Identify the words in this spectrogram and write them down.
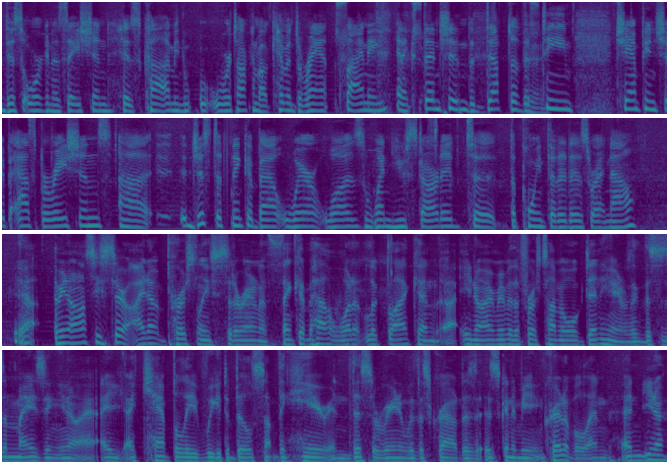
this organization has come? I mean, we're talking about Kevin Durant signing an extension, the depth of this yeah. team, championship aspirations. Uh, just to think about where it was when you started to the point that it is right now? Yeah, I mean, honestly, Sarah, I don't personally sit around and think about what it looked like. And, uh, you know, I remember the first time I walked in here and I was like, this is amazing. You know, I, I can't believe we get to build something here in this arena with this crowd is, is going to be incredible. And, and, you know,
